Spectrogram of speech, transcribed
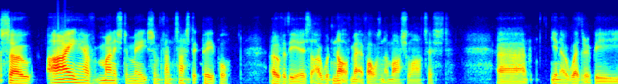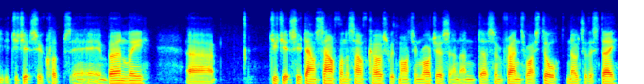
so I have managed to meet some fantastic people over the years that I would not have met if I wasn't a martial artist. Uh, you know, whether it be jiu jitsu clubs in, in Burnley, uh, jiu jitsu down south on the south coast with Martin Rogers and, and uh, some friends who I still know to this day.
